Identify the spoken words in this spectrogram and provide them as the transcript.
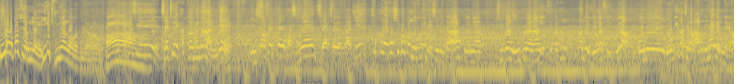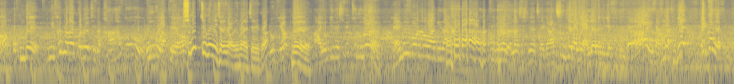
이 하나 버스 정류장이에요. 이게 중요한 거거든요. 아. 사실 지하철에 가까운 현장은 아닌데 이 버스를 타고 가시면 지하철역까지 10분에서 15분 정도 소요되십니다. 그러면 주변 인프라나 역세권 한 번도 이용할 수 있고요. 오늘 여기서 제가 마무리해야겠네요. 어, 근데 이미 설명할 거를 제가 다 하고 온 것 같아요. 실입주금이 저희가 얼마였죠 이거? 여기요? 네 아 여기는 시립주금은 매물번호 확인하다 TV로 연락 주시면 제가 친절하게 알려드리겠습니다. 이상 한마TV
